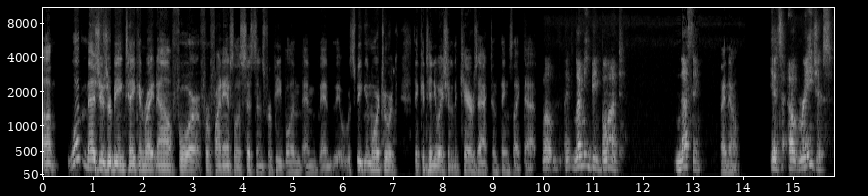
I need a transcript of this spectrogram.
Um, what measures are being taken right now for for financial assistance for people and and and speaking more towards the continuation of the cares act and things like that? Well let me be blunt. Nothing. I know. It's outrageous.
